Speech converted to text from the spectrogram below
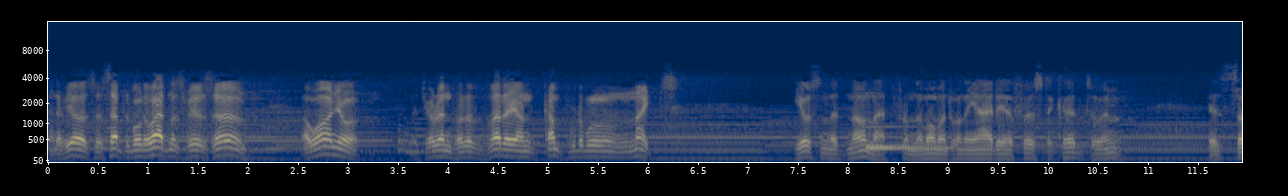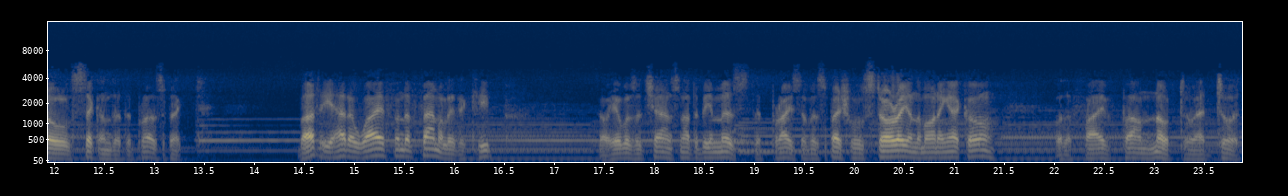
And if you're susceptible to atmosphere, sir, I warn you that you're in for a very uncomfortable night. Hewson had known that from the moment when the idea first occurred to him. His soul sickened at the prospect. But he had a wife and a family to keep. So here was a chance not to be missed the price of a special story in the Morning Echo with a five pound note to add to it.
